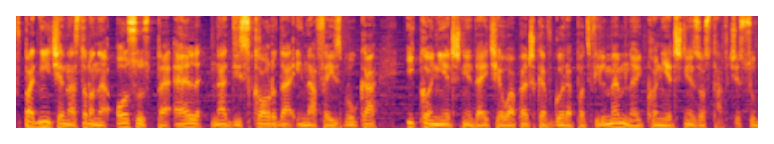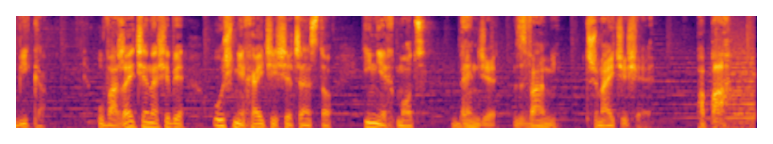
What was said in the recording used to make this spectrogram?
Wpadnijcie na stronę osus.pl, na Discorda i na Facebooka i koniecznie dajcie łapeczkę w górę pod filmem, no i koniecznie zostawcie subika. Uważajcie na siebie, uśmiechajcie się często i niech moc będzie z wami. Trzymajcie się. Pa pa!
